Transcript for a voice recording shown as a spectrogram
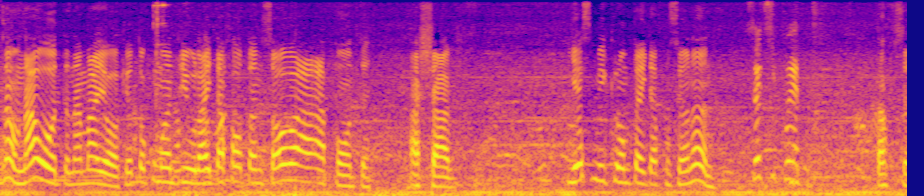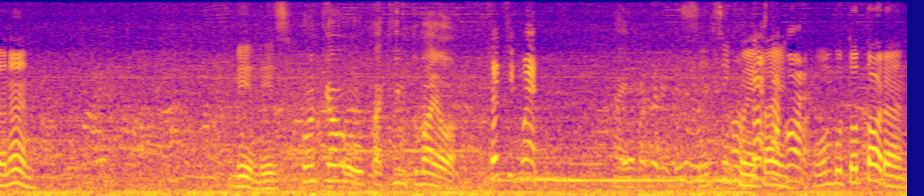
Não, na outra, na maior, que eu tô com o mandril lá e tá faltando só a, a ponta, a chave. E esse micrômetro aí tá funcionando? 150. Tá funcionando? Beleza. Quanto que é o paquímetro maior? 150. 150 Testa aí. agora. O homem botou torando.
